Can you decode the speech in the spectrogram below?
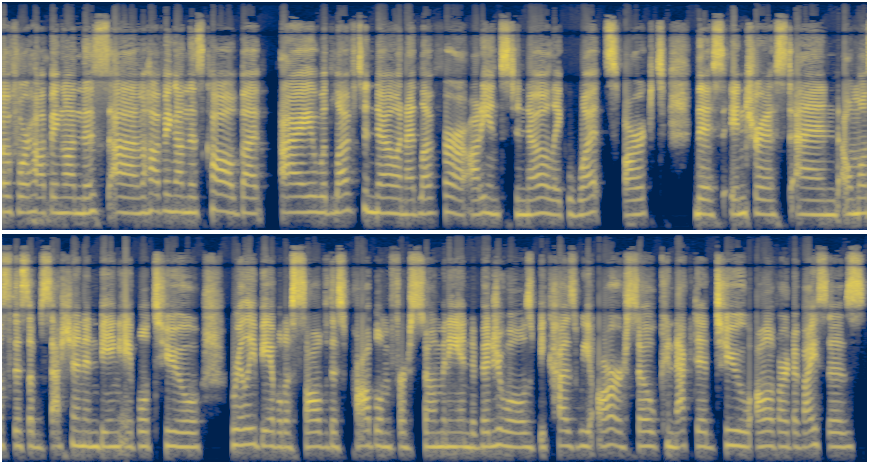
before hopping on this um, hopping on this call. But I would love to know, and I'd love for our audience to know, like what sparked this interest and almost this obsession in being able to really be able to solve this problem for so many individuals because we are so connected to all of our devices.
